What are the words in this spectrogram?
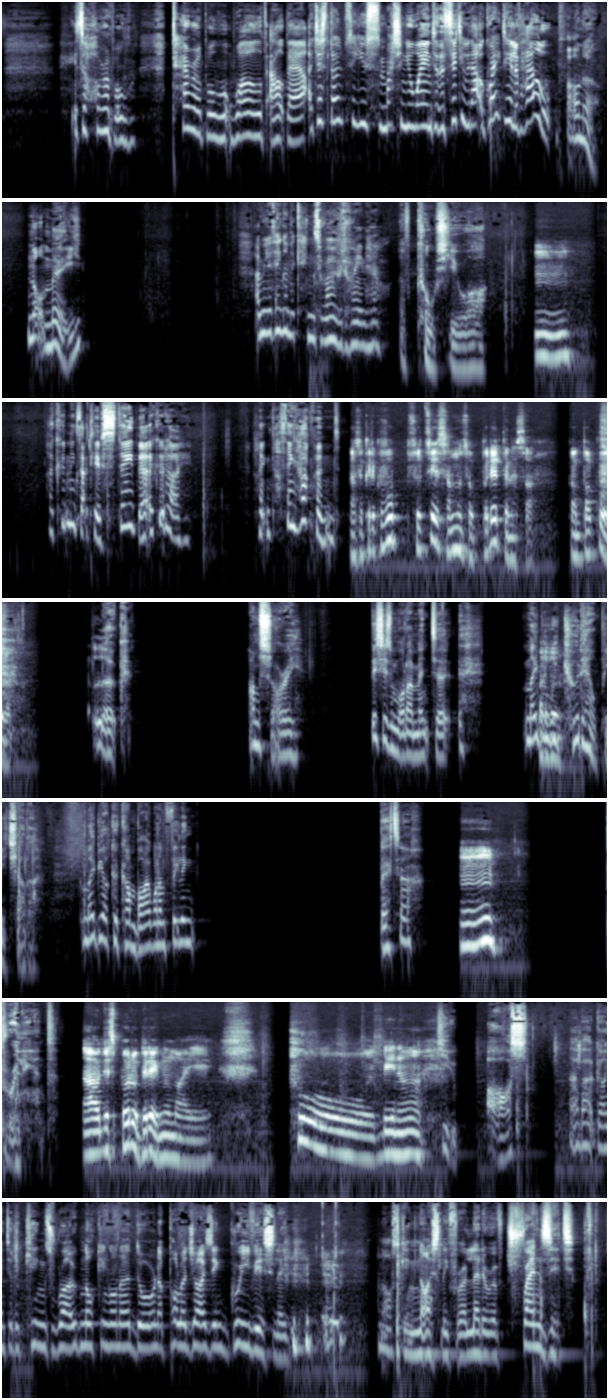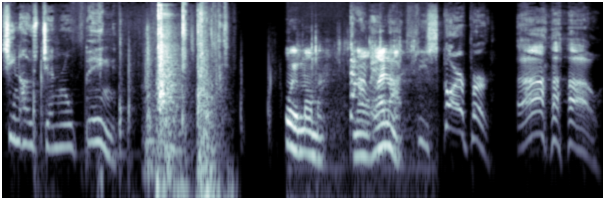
it's a horrible, terrible world out there. I just don't see you smashing your way into the city without a great deal of help. Oh no, not me. I'm living on the King's Road right now. Of course you are. Mm. I couldn't exactly have stayed there, could I? Like nothing happened. Asta cred că vă soție sau nu, sau prietene sa. Cam pe acolo. Look, I'm sorry. This isn't what I meant to. Maybe we could help each other. Maybe I could come by when I'm feeling better. Mm. Brilliant. Au dispărut direct, nu mai e... Puh, bine. You arse. How about going to the King's Road, knocking on her door and apologising grievously? and asking nicely for a letter of transit. She knows General Bing. Ui, mama. No, mă. She's scarpered. Oh,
